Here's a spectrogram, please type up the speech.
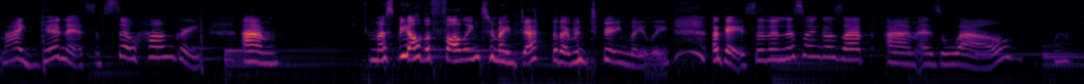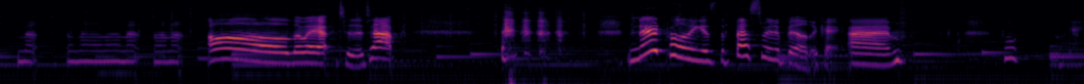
My goodness, I'm so hungry. Um, must be all the falling to my death that I've been doing lately. Okay, so then this one goes up um, as well. No, no, no. All the way up to the top. Nerd pulling is the best way to build. Okay, um, okay.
